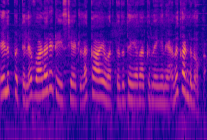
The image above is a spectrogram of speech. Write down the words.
എളുപ്പത്തിൽ വളരെ ടേസ്റ്റി ആയിട്ടുള്ള കായ വറുത്തത് തയ്യാറാക്കുന്നത് എങ്ങനെയാണെന്ന് കണ്ടു നോക്കാം.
